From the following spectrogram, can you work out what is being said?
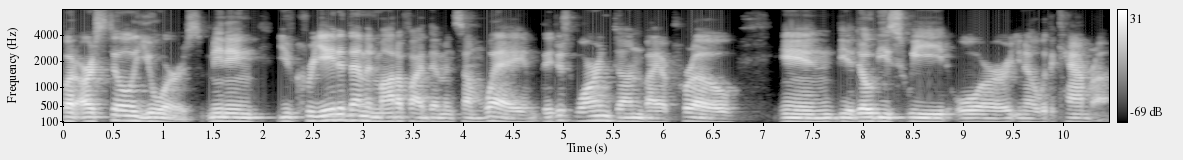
but are still yours, meaning you've created them and modified them in some way. They just weren't done by a pro in the Adobe suite or, you know, with a camera.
